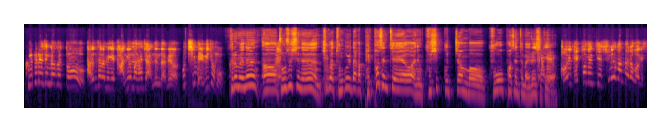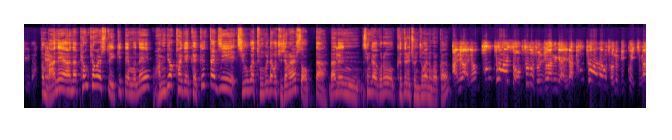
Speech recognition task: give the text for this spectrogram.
그들의 생각을 또 다른 사람에게 강요만 하지 않는다면 뭐지 맴이죠 뭐. 그러면은 어, 네. 종수 씨는 지구가 둥글다가 100%예요? 아니면 99.95%막 이런 식이에요? 거의 100%에 수렴한다라고 하겠습니다. 그럼 네. 만에 하나 평평할 수도 있기 때문에 완벽하게 그 끝까지 지구가 둥글다고 주장을 할 수 없다라는 생각으로 그들을 존중하는 걸까요? 아니요, 아니요. 평평할 수 없어도 존중하는 게 아니라 평평하다고 저는 믿고 있지만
